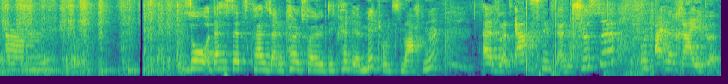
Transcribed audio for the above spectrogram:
Ähm, so, und das ist jetzt quasi deine Podcast-Folge, die könnt ihr mit uns machen. Also als erstes nehmt ihr eine Schüssel und eine Reibe.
